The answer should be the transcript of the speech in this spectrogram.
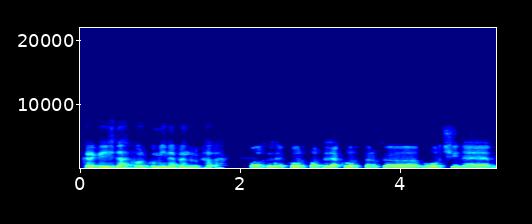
Cred că ești de acord cu mine pentru că. Foarte de acord, foarte de acord, pentru că oricine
